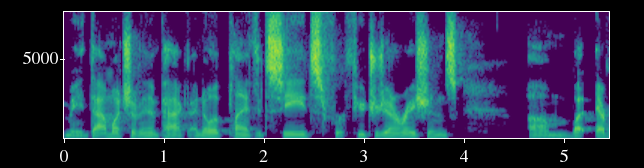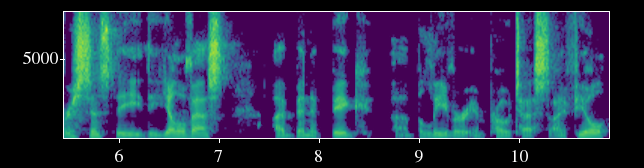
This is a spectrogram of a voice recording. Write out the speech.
made that much of an impact. I know it planted seeds for future generations. Um, but ever since the the yellow vest, I've been a big uh, believer in protest. I feel,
